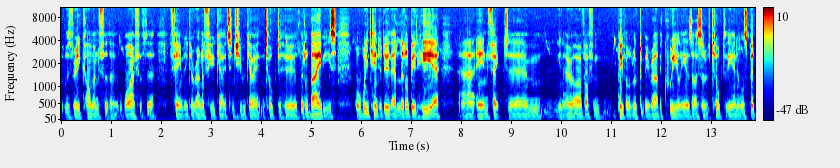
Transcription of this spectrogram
it was very common for the wife of the family to run a few goats and she would go out and talk to her little babies. Well, we tend to do that a little bit here. Uh, in fact, um, you know, I've often, people have looked at me rather queerly as I sort of talk to the animals, but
